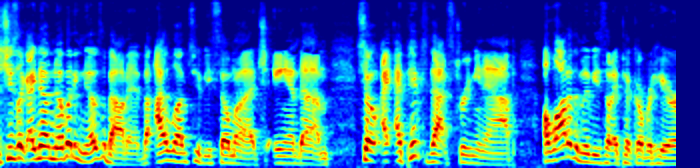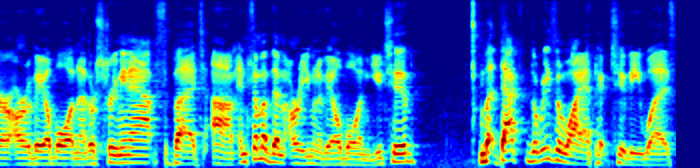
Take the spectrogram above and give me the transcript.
She's like, I know, nobody knows about it, but I love Tubi so much. And um, so I, I, picked that streaming app. A lot of the movies that I pick over here are available in other streaming apps, but, um, and some of them are even available on YouTube. But that's the reason why I picked Tubi was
